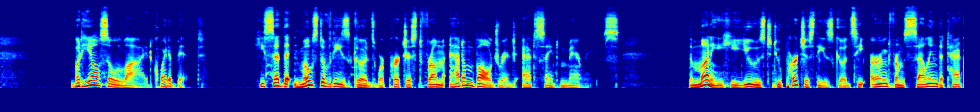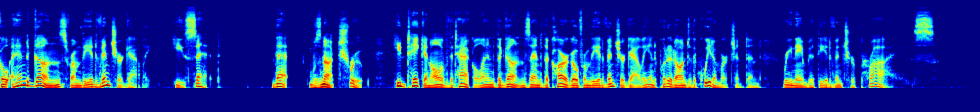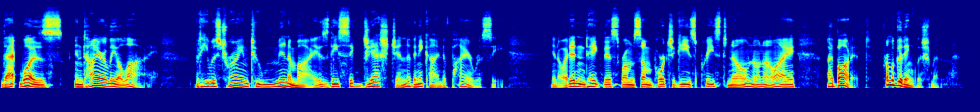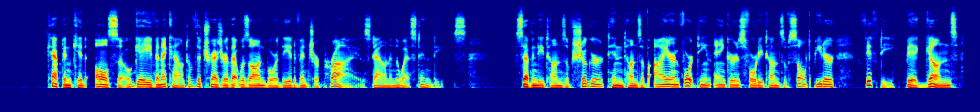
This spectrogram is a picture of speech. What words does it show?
but he also lied quite a bit. He said that most of these goods were purchased from Adam Baldridge at St. Mary's. The money he used to purchase these goods he earned from selling the tackle and guns from the adventure galley, he said. That was not true. He'd taken all of the tackle and the guns and the cargo from the adventure galley and put it onto the Quedagh Merchant and renamed it the Adventure Prize. That was entirely a lie, but he was trying to minimize the suggestion of any kind of piracy you know, I didn't take this from some Portuguese priest. No, no, no. I, I bought it from a good Englishman. Captain Kidd also gave an account of the treasure that was on board the Adventure Prize down in the West Indies. 70 tons of sugar, 10 tons of iron, 14 anchors, 40 tons of saltpeter, 50 big guns,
